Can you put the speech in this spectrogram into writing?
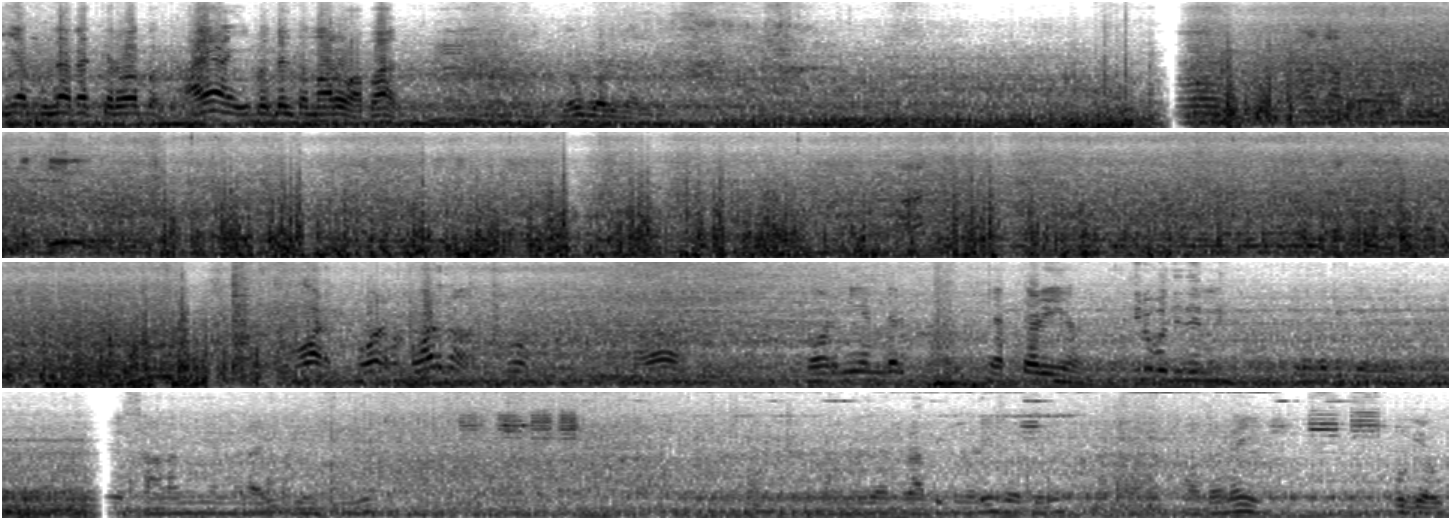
અહીંયા મુલાકાત કરવા બ- આયા એ બદલ તમારો આભાર. બહુ બોડી મારી. અને આપણે તેલ ફોડ ફોડ ફોડ નો? હા. ફોડની અંદર ફેક્ટરી છે. તિરુપતિ તેલની. તિરુપતિ તેલની એ સાણંદની અંદર આવી ગયો છીએ ટ્રાફિક મળી છે થોડું. વાંધો નહીં. શું કેવું?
